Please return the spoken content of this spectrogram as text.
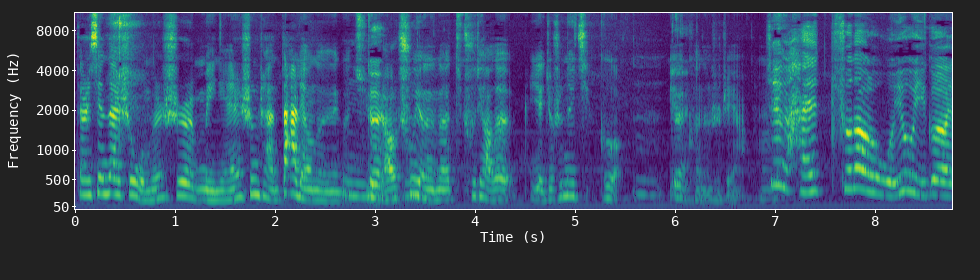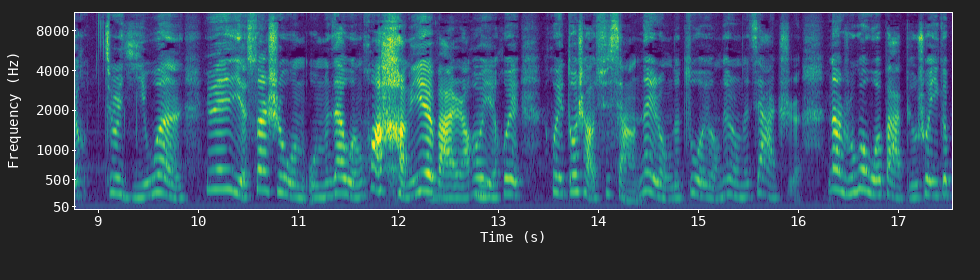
但是现在是我们是每年生产大量的那个剧，然后出影的出条的也就是那几个，嗯，也对可能是这样。嗯这个还说到了我又一个就是疑问，因为也算是我们我们在文化行业吧，然后也会会多少去想内容的作用、内容的价值。那如果我把比如说一个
